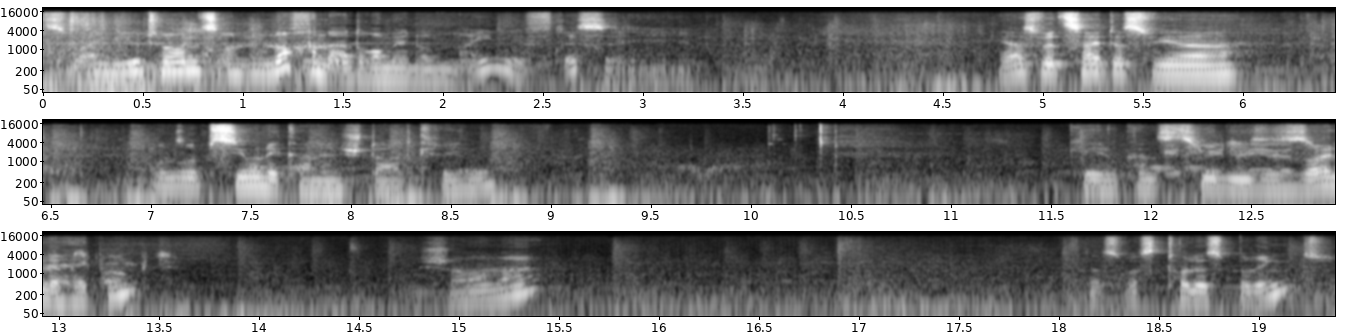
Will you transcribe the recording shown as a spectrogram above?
Zwei Newtons und noch ein Adromedon. Meine Fresse, ey. Ja, es wird Zeit, dass wir unsere Psioniker an den Start kriegen. Okay, du kannst hier diese Säule hacken. Schauen wir mal. Das was Tolles bringt.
